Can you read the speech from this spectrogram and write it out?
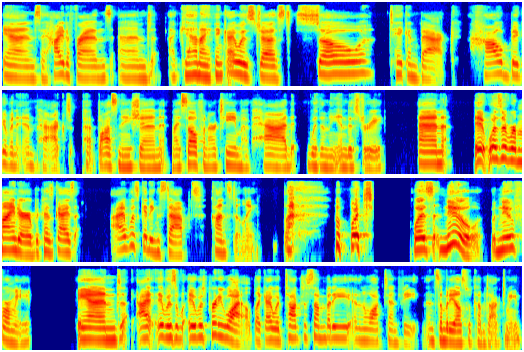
and say hi to friends. And again, I think I was just so taken back how big of an impact Pet Boss Nation, myself and our team have had within the industry. And it was a reminder because, guys, I was getting stopped constantly, which was new, new for me and I, it was it was pretty wild. Like I would talk to somebody and then walk ten feet, and somebody else would come talk to me.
